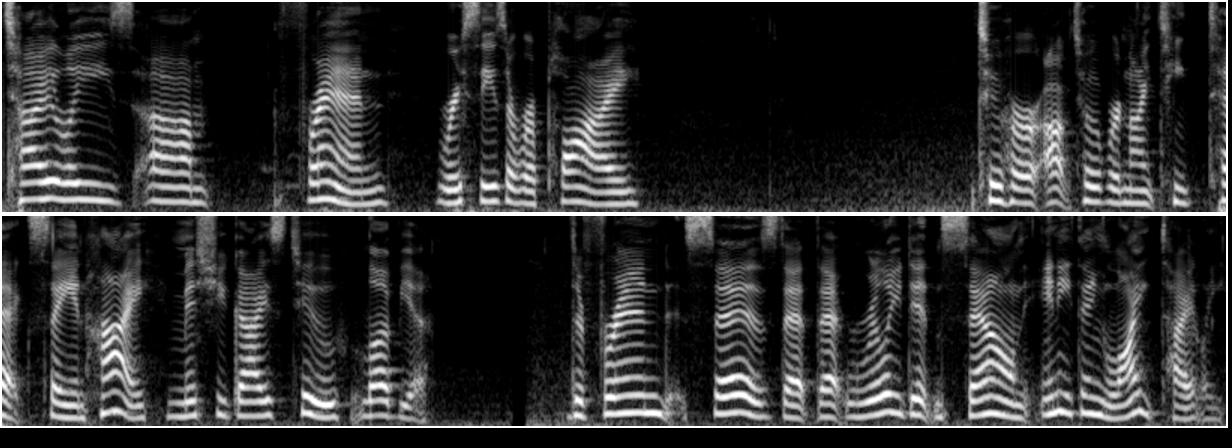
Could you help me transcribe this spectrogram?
Tylee's um, friend receives a reply to her October 19th text saying, "Hi, miss you guys too. Love you." The friend says that that really didn't sound anything like Tylee.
